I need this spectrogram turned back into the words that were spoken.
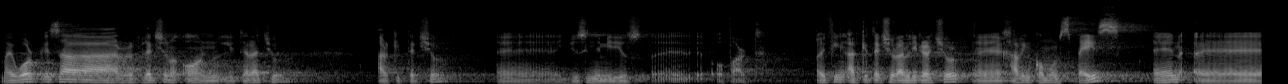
My work is a reflection on literature, architecture, uh, using the mediums uh, of art. I think architecture and literature uh, have in common space and uh,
